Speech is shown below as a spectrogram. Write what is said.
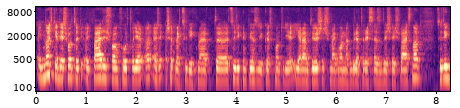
egy nagy kérdés volt, hogy, hogy Párizs, Frankfurt, vagy es- esetleg Zürich, mert Zürich, mint pénzügyi központ ugye jelentős, és megvannak a bilaterális szerződése is Svájcnak. Zürich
